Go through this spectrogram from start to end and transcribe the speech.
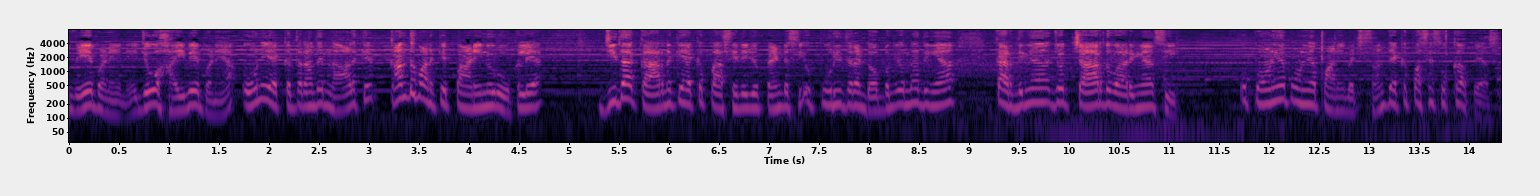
ਵੇ ਬਣੇ ਨੇ, ਜੋ ਹਾਈਵੇ ਬਣਿਆ, ਉਹਨੇ ਇੱਕ ਤਰ੍ਹਾਂ ਦੇ ਨਾਲ ਕਿ ਕੰਧ ਬਣ ਕੇ ਪਾਣੀ ਨੂੰ ਰੋਕ ਲਿਆ। ਜਿਹਦਾ ਕਾਰਨ ਕਿ ਇੱਕ ਪਾਸੇ ਦੇ ਜੋ ਪਿੰਡ ਸੀ, ਉਹ ਪੂਰੀ ਤਰ੍ਹਾਂ ਡੁੱਬ ਗਏ। ਉਹਨਾਂ ਦੀਆਂ ਘਰ ਦੀਆਂ ਜੋ ਚਾਰ ਦੀਵਾਰੀਆਂ ਸੀ, ਉਹ ਪੌਣੀਆਂ ਪੌਣੀਆਂ ਪਾਣੀ ਵਿੱਚ ਸਨ ਤੇ ਇੱਕ ਪਾਸੇ ਸੁੱਕਾ ਪਿਆ ਸੀ।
